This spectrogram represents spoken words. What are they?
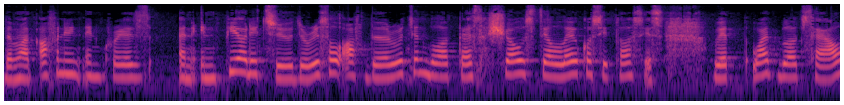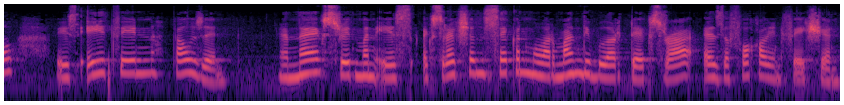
The melatonin increased and in POD2, the result of the routine blood test shows still leukocytosis with white blood cell is 18,000. And next treatment is extraction second molar mandibular dextra as a focal infection.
